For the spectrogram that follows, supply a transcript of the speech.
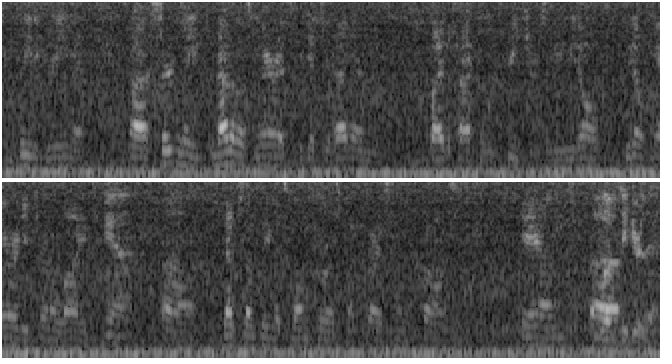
complete agreement. Uh, certainly, none of us merits to get to heaven by the fact that we're creatures. I mean, we don't we don't merit eternal life. yeah, Uh, that's something that's won for us by Christ on the cross. And uh, love to hear that.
